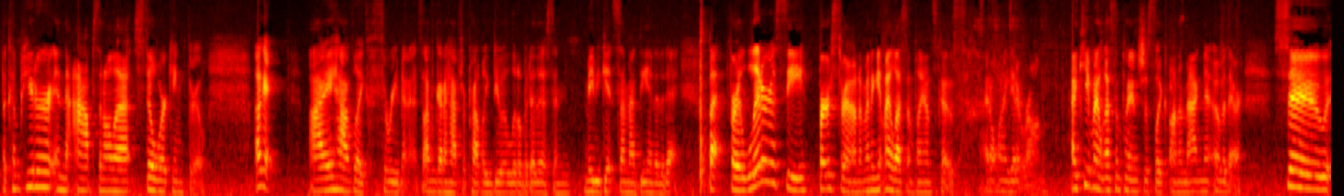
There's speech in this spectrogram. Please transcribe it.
the computer and the apps and all that still working through. Okay, I have like three minutes. I'm gonna have to probably do a little bit of this and maybe get some at the end of the day. But for literacy, first round, I'm gonna get my lesson plans because I don't wanna get it wrong. I keep my lesson plans just like on a magnet over there. So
